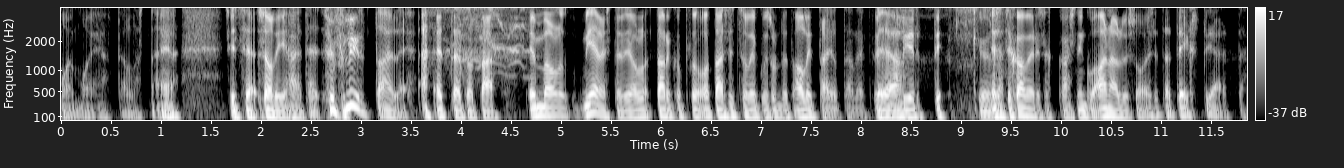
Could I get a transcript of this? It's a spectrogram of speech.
moi moi ja tällaista. Ja sitten se, se, oli ihan, että se flirttailee. että tota, en mä ollut mielestäni ollut tarkoittu, tai sitten se oli joku sellainen alitajuntainen Joo. flirtti. Kyllä. Ja sitten se kaverinsa kanssa niin kuin analysoi sitä tekstiä, että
